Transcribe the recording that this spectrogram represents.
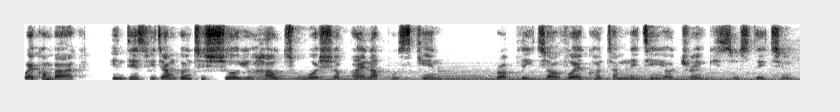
Welcome back. In this video, I'm going to show you how to wash your pineapple skin properly to avoid contaminating your drink. So stay tuned.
